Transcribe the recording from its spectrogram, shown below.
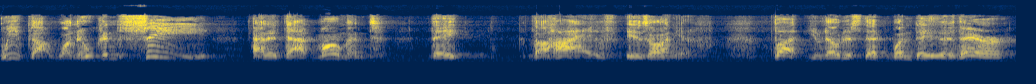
We've got one who can see. And at that moment, they the hive is on you. But you notice that one day they're there,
